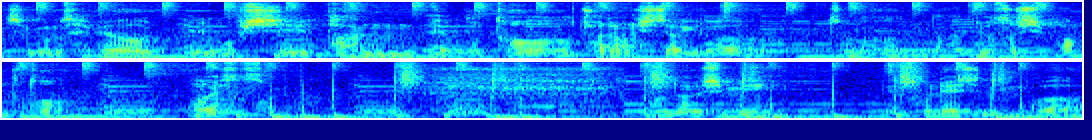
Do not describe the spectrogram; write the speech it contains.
지금 새벽 7시 반에부터 촬영 시작이라 저는 한 6시 반부터 와 있었습니다. 오늘도 열심히 우리 손예진님과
